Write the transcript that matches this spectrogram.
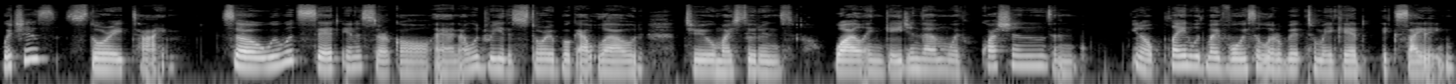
which is story time. So we would sit in a circle and I would read the storybook out loud to my students while engaging them with questions and, you know, playing with my voice a little bit to make it exciting.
